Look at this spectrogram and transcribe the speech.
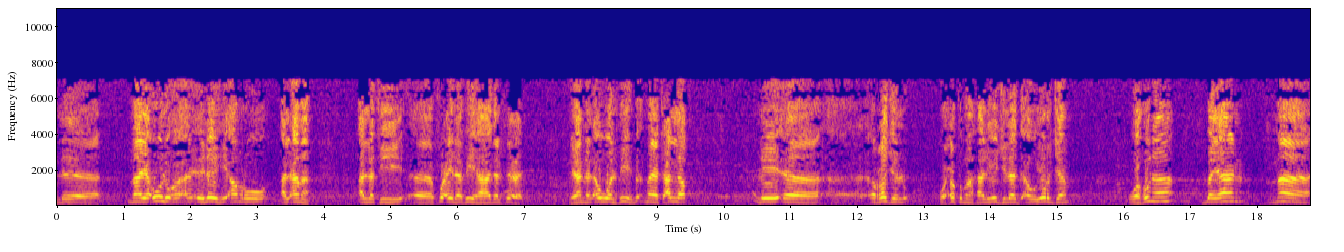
لما يؤول إليه أمر الأمة التي آه، فعل فيها هذا الفعل. لأن الأول فيه ما يتعلق للرجل وحكمه هل يجلد أو يرجم. وهنا بيان ما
